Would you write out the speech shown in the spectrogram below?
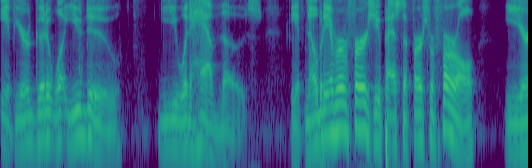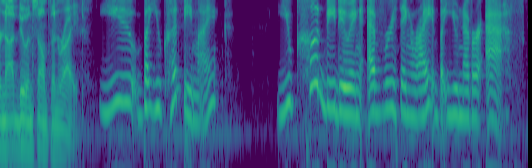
if you're good at what you do, you would have those. If nobody ever refers you past the first referral, you're not doing something right. You, but you could be, Mike. You could be doing everything right, but you never ask.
